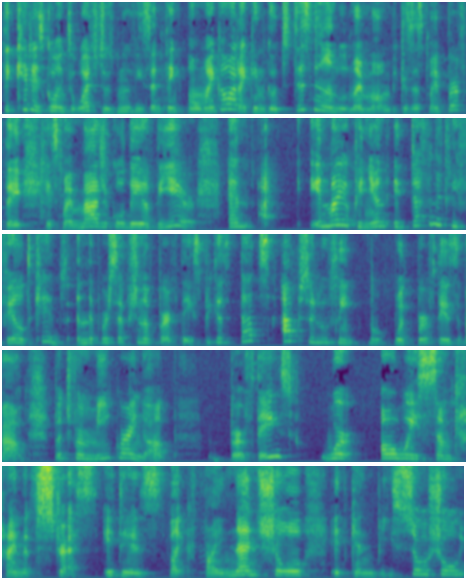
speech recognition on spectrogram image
the kid is going to watch those movies and think, oh my god, I can go to Disneyland with my mom because it's my birthday, it's my magical day of the year. And I, in my opinion, it definitely failed kids and the perception of birthdays because that's absolutely not what birthday is about. But for me growing up, birthdays were always some kind of stress. It is like financial, it can be social.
